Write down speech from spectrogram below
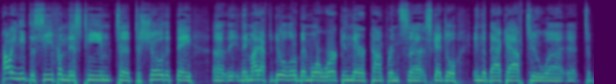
probably need to see from this team to to show that they they, they, might have to do a little bit more work in their conference schedule in the back half to uh, to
